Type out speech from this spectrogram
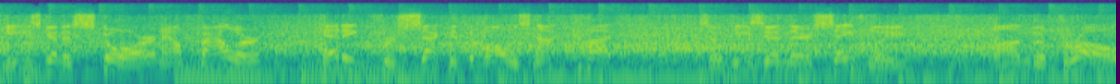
He's going to score. Now Fowler heading for second. The ball was not cut. So he's in there safely on the throw.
